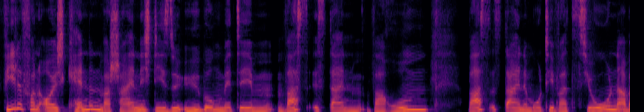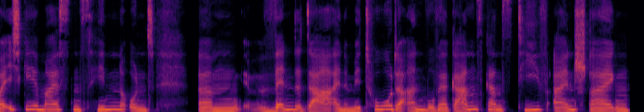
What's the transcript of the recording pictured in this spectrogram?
viele von euch kennen wahrscheinlich diese Übung mit dem, was ist dein Warum? Was ist deine Motivation? Aber ich gehe meistens hin und ähm, wende da eine Methode an, wo wir ganz, ganz tief einsteigen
